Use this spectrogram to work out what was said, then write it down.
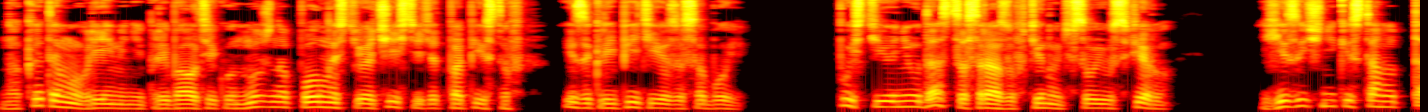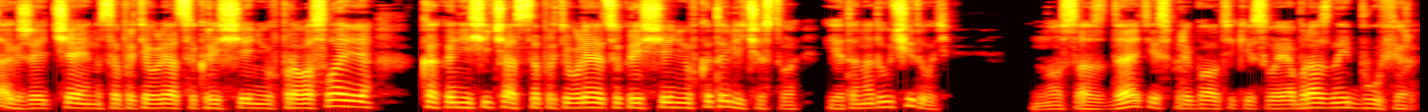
Но к этому времени Прибалтику нужно полностью очистить от попистов и закрепить ее за собой. Пусть ее не удастся сразу втянуть в свою сферу. Язычники станут так же отчаянно сопротивляться крещению в православие, как они сейчас сопротивляются крещению в католичество, и это надо учитывать. Но создать из Прибалтики своеобразный буфер,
